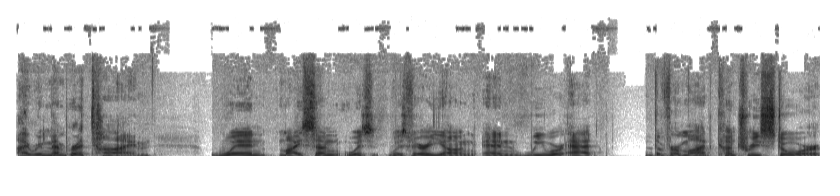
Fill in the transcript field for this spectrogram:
I remember a time when my son was was very young and we were at the Vermont Country Store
